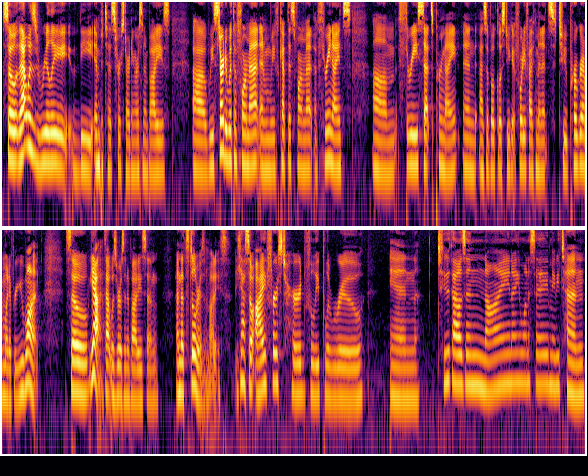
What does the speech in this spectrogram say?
So that was really the impetus for starting Resonant Bodies. Uh, we started with a format, and we've kept this format of three nights, um, three sets per night. And as a vocalist, you get 45 minutes to program whatever you want. So yeah, that was Resonant Bodies, and and that's still Resonant Bodies. Yeah. So I first heard Philippe Leroux in 2009, I want to say, maybe 10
